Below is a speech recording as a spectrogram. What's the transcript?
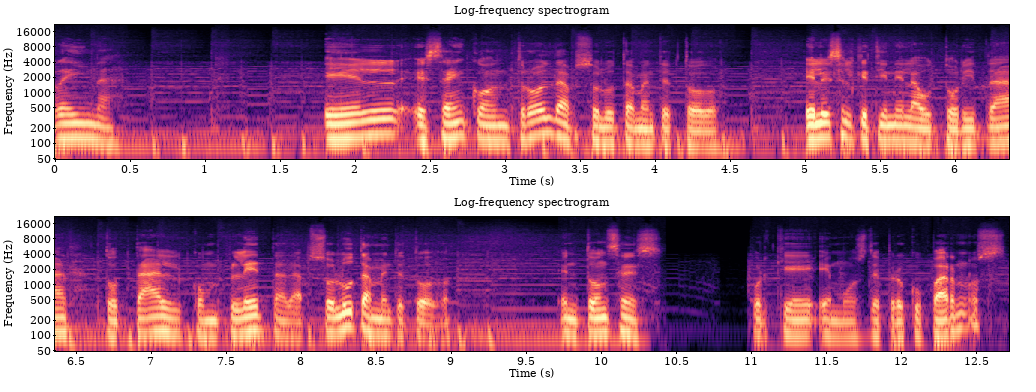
reina. Él está en control de absolutamente todo. Él es el que tiene la autoridad total, completa de absolutamente todo. Entonces, ¿por qué hemos de preocuparnos?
